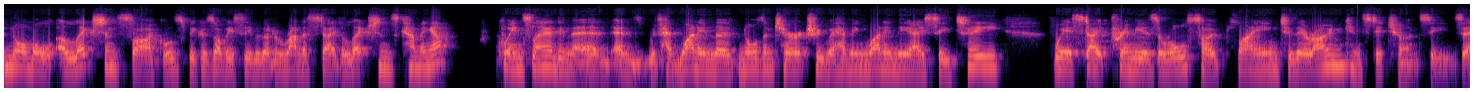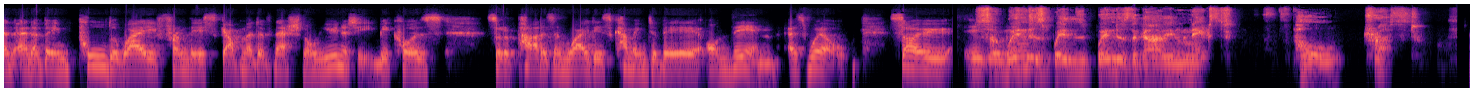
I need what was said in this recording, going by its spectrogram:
normal election cycles because obviously we've got to run a state elections coming up. Queensland in the, and, and we've had one in the Northern Territory, we're having one in the ACT where state premiers are also playing to their own constituencies and, and are being pulled away from this government of national unity because sort of partisan weight is coming to bear on them as well. So, so when does when when does the Guardian next poll trust?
